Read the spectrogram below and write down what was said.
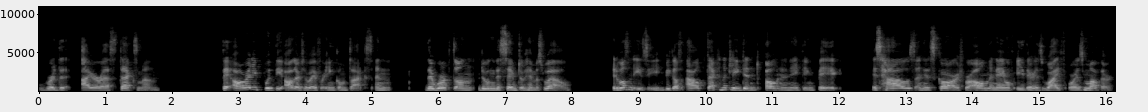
were the IRS taxmen. They already put the others away for income tax, and they worked on doing the same to him as well. It wasn't easy because Al technically didn't own anything big. His house and his cars were all in the name of either his wife or his mother.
